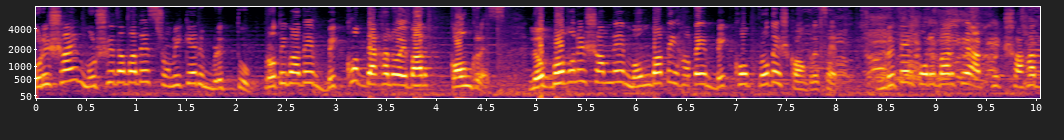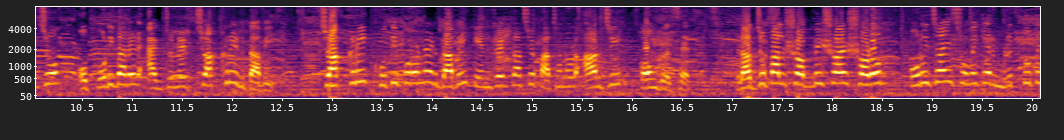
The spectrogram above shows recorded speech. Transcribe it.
ওড়িশায় মুর্শিদাবাদে শ্রমিকের মৃত্যু। প্রতিবাদে বিক্ষোভ দেখাল এবার কংগ্রেস। লোকভবনের সামনে মোমবাতি হাতে বিক্ষোভ প্রদেশ কংগ্রেসের। মৃতের পরিবারকে আর্থিক সাহায্য ও পরিবারের একজনের চাকরির দাবি। চাকরি ক্ষতিপূরণের দাবি কেন্দ্রের কাছে পাঠানোর আর্জি কংগ্রেসের। রাজ্যপাল সব বিষয়ে সরব। পরিযায়ী শ্রমিকের মৃত্যুতে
